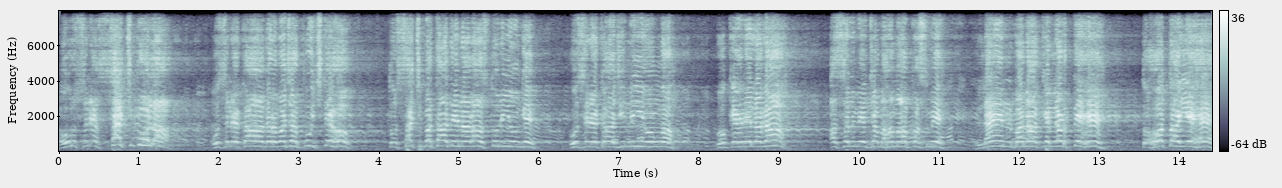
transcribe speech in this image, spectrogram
और उसने सच बोला। उसने कहा, अगर वजह पूछते हो तो सच बता दे नाराज़ तो नहीं होंगे। उसने कहा, जी, नहीं होऊँगा। वो कहने लगा, असल में जब हम आपस में लाइन बना के लड़ते हैं तो होता यह है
